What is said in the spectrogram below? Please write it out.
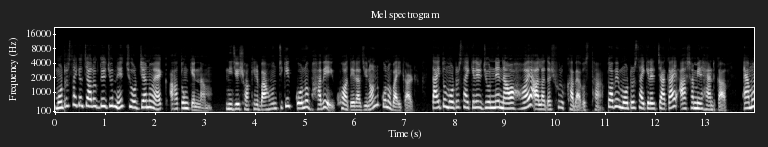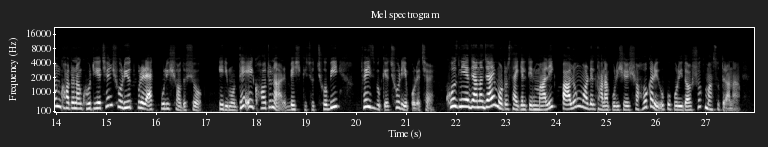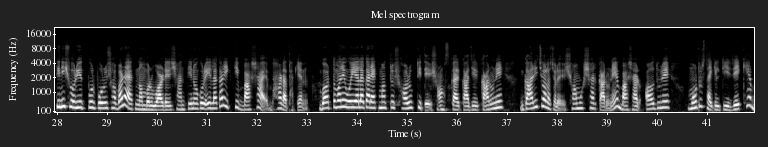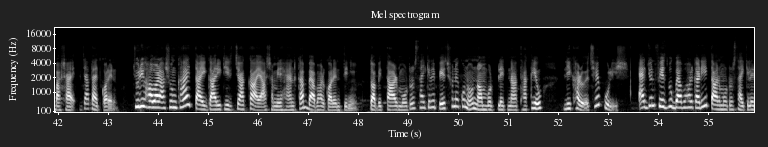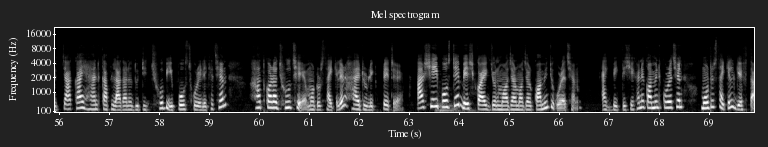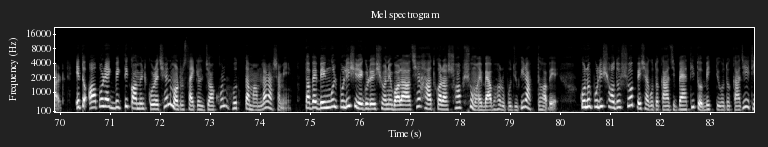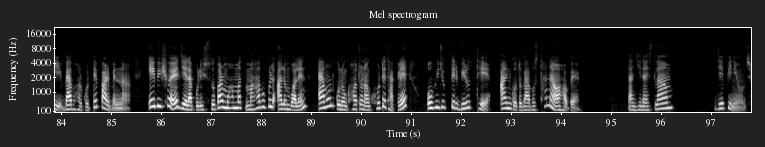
Motorcycle চালকদের জন্য চোর যেন এক আতঙ্কের নাম। নিজের শখের বাহনটিকে কোনোভাবেই খোয়াতে রাজি নন কোনো বাইকার। তাই তো মোটরসাইকেলের জন্য নেওয়া হয় আলাদা সুরক্ষা ব্যবস্থা। তবে মোটরসাইকেলের চাকায় আসামির হ্যান্ডকাফ। এমন ঘটনা ঘটিয়েছেন শরীয়তপুরের এক পুলিশ সদস্য। এরই মধ্যে এই ঘটনার বেশ কিছু ছবি ফেসবুকে ছড়িয়ে পড়েছে। খোঁজ নিয়ে জানা যায়, মোটরসাইকেলটির মালিক পালং মডেল থানা পুলিশের সহকারী উপপরিদর্শক মাসুদ রানা। তিনি শরীয়তপুর পৌরসভার এক নম্বর ওয়ার্ডের শান্তিনগর এলাকার একটি বাসায় ভাড়া থাকেন। বর্তমানে ওই এলাকার একমাত্র সড়কটিতে সংস্কার কাজের কারণে, গাড়ি চলাচলে সমস্যার কারণে বাসার অদূরে মোটরসাইকেলটি রেখে বাসায় যাতায়াত করেন। চুরি হওয়ার আশঙ্কায় তাই গাড়িটির চাকায় আসামির হ্যান্ডকাপ ব্যবহার করেন তিনি। তবে তার মোটরসাইকেলের পেছনে কোনো নম্বর প্লেট না থাকলেও লেখা রয়েছে পুলিশ। একজন ফেসবুক ব্যবহারকারী তার মোটরসাইকেলের চাকায় হ্যান্ডকাপ লাগানো দুটি ছবি পোস্ট করে লিখেছেন, হাত করা ঝুলছে মোটরসাইকেলের হাইড্রোলিক প্লেটে। আর সেই পোস্টে বেশ কয়েকজন মজার মজার কমেন্টও করেছেন। এক ব্যক্তি সেখানে কমেন্ট করেছেন মোটরসাইকেল গ্রেফতার। এতে অপর এক ব্যক্তি কমেন্ট করেছেন মোটরসাইকেল যখন হত্যা মামলার আসামি। তবে বেঙ্গল পুলিশ রেগুলেশনে বলা আছে, হাত করা সব সময় ব্যবহার উপযোগী রাখতে হবে। কোনো পুলিশ সদস্য পেশাগত কাজ ব্যতীত ব্যক্তিগত কাজে এটি ব্যবহার করতে পারবেন না। এ বিষয়ে জেলা পুলিশ সুপার মোহাম্মদ মাহবুবুল আলম বলেন, এমন কোনো ঘটনা ঘটে থাকলে অভিযুক্তের বিরুদ্ধে আইনগত ব্যবস্থা নেওয়া হবে। Tanjina Islam, JP News.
